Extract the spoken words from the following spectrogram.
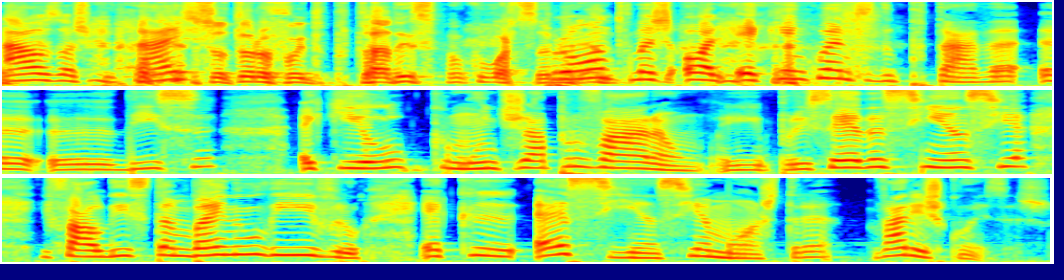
aos A hospitais doutora foi deputada e sabe que o orçamento. Pronto, mas olha, é que enquanto deputada eh, eh, disse aquilo que muitos já provaram, e por isso é da ciência, e falo disso também no livro, é que a ciência mostra várias coisas.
